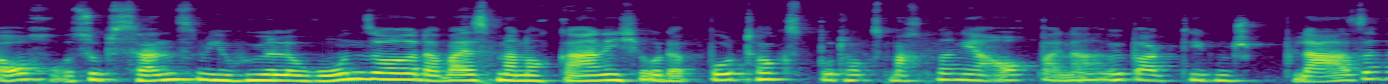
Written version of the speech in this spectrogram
auch Substanzen wie Hyaluronsäure, da weiß man noch gar nicht, oder Botox. Botox macht man ja auch bei einer hyperaktiven Blase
